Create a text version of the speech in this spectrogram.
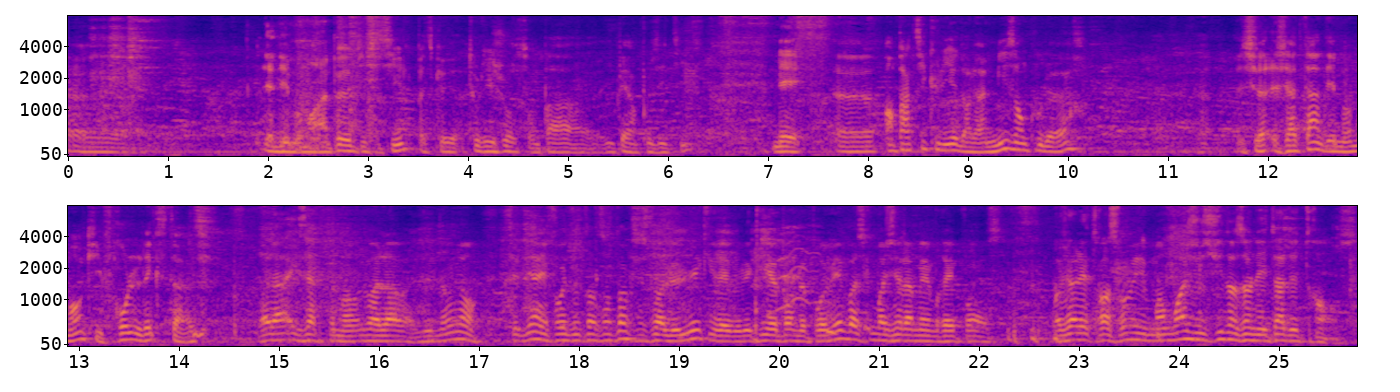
euh, il y a des moments un peu difficiles parce que tous les jours ne sont pas euh, hyper positifs. Mais euh, en particulier dans la mise en couleur, j'a- j'atteins des moments qui frôlent l'extase. Voilà, exactement. Voilà. Non, non, c'est bien, il faut de temps en temps que ce soit le lui qui, qui réponde le premier parce que moi j'ai la même réponse. Moi j'allais transformer. Moi, je suis dans un état de transe.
